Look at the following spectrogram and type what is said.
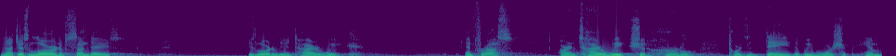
You're not just Lord of Sundays, He's Lord of the entire week. And for us, our entire week should hurtle towards the day that we worship Him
